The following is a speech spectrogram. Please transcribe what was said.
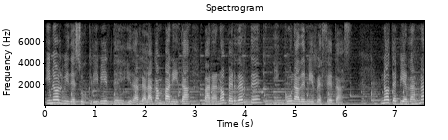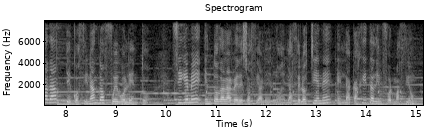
y no olvides suscribirte y darle a la campanita para no perderte ninguna de mis recetas. No te pierdas nada de cocinando a fuego lento. Sígueme en todas las redes sociales, los enlaces los tienes en la cajita de información.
